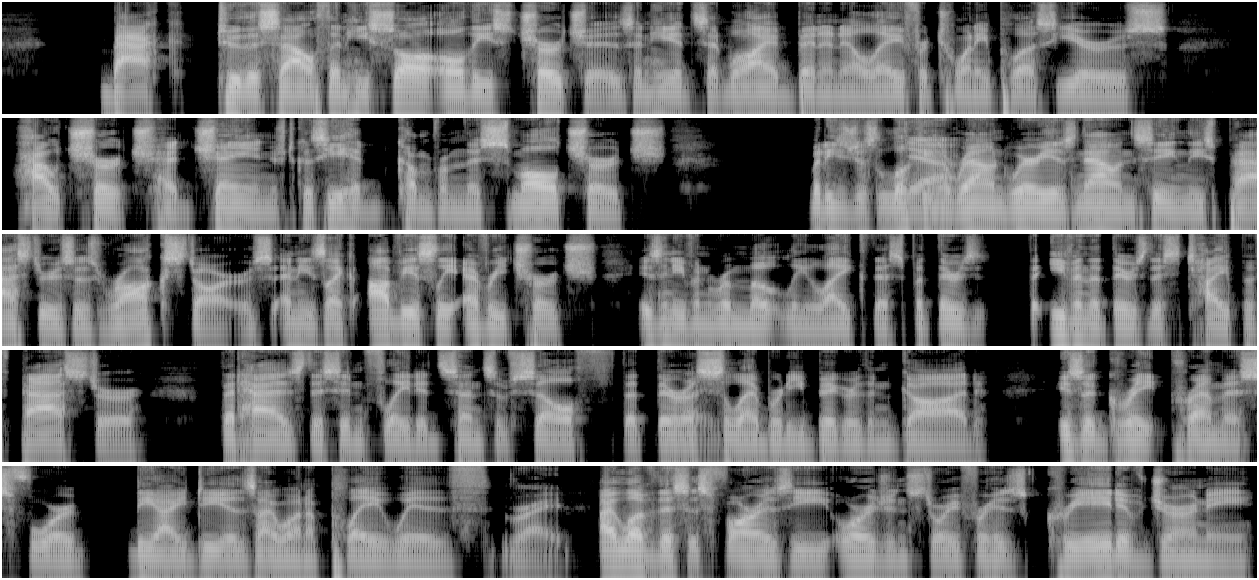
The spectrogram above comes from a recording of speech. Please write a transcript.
back to the South and he saw all these churches and he had said, Well, I had been in LA for 20 plus years, how church had changed because he had come from this small church, but he's just looking yeah. around where he is now and seeing these pastors as rock stars. And he's like, obviously, every church isn't even remotely like this, but there's even that there's this type of pastor that has this inflated sense of self that they're right. a celebrity bigger than God is a great premise for the ideas I want to play with. Right. I love this as far as the origin story for his creative journey.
